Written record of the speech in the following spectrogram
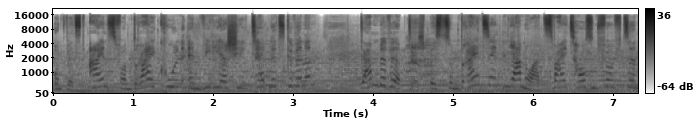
und willst eins von drei coolen Nvidia Shield Tablets gewinnen? Dann bewirb dich bis zum 13. Januar 2015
